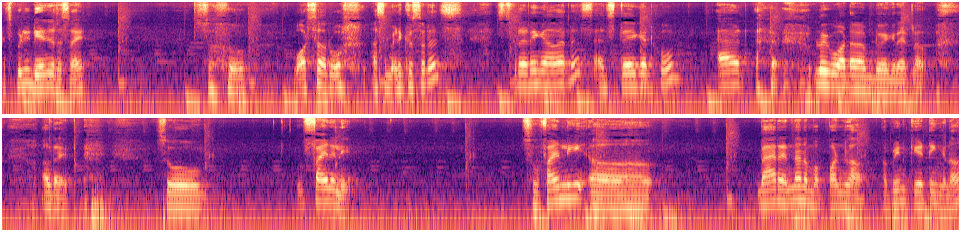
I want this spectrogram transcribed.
இட்ஸ் வெரி டேஞ்சரஸ் ரைட் ஸோ வாட்ஸ் ஆர் ரோல் அஸ் மெடிக்கல் ஸ்டூடெண்ட்ஸ் ஸ்ப்ரெடிங் அவேர்னஸ் அண்ட் ஸ்டேக் அட் ஹோம் அண்ட் டூயிங் வாட் ஐம் டூயிங் ரைட் லவ் ஆல் ரைட் ஸோ ஃபைனலி ஸோ ஃபைனலி வேறு என்ன நம்ம பண்ணலாம் அப்படின்னு கேட்டிங்கன்னா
